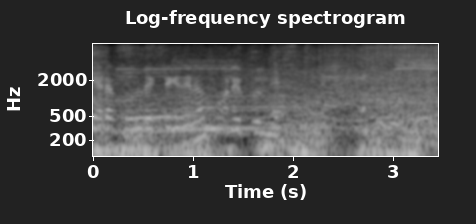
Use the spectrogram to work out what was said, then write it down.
একটা ফুল দেখতে গেছিলাম অনেক ফুল মিষ্টি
